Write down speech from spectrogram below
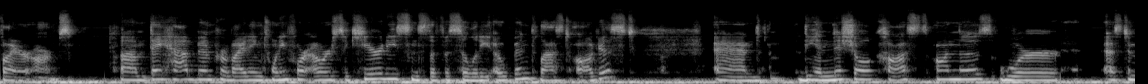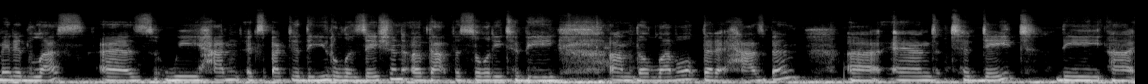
firearms. Um, they have been providing 24 hour security since the facility opened last August. And the initial costs on those were estimated less as we hadn't expected the utilization of that facility to be um, the level that it has been. Uh, and to date, the uh,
